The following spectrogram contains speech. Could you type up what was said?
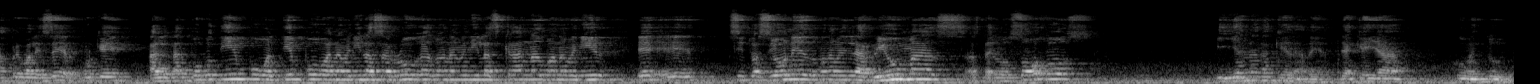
a, prevalecer, porque al, poco tiempo o al tiempo van a venir las arrugas, van a venir las canas, van a venir eh, eh, situaciones, van a venir las riumas, hasta en los ojos, y ya nada queda de, de aquella juventud.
